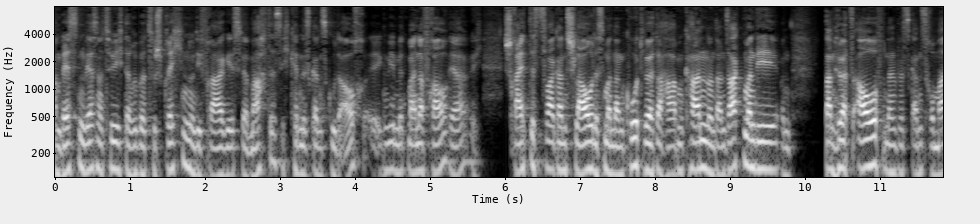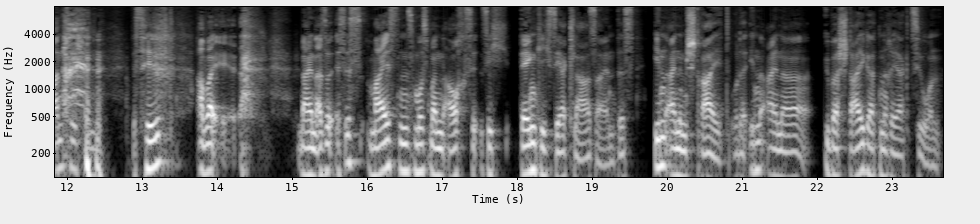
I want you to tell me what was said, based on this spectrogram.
Am besten wäre es natürlich, darüber zu sprechen. Und die Frage ist, wer macht es? Ich kenne das ganz gut auch irgendwie mit meiner Frau. Ja, ich schreibe das zwar ganz schlau, dass man dann Codewörter haben kann und dann sagt man die und dann hört's auf und dann wird's ganz romantisch und es hilft. Aber äh, nein, also es ist meistens muss man auch sich, denke ich, sehr klar sein, dass in einem Streit oder in einer übersteigerten Reaktion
